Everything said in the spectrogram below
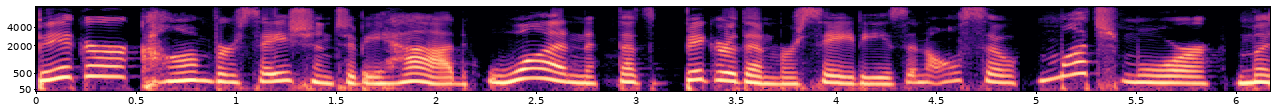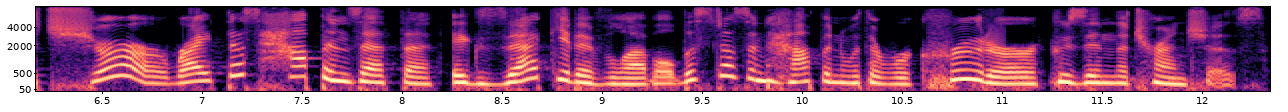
bigger conversation to be had, one that's bigger than Mercedes and also much more mature, right? This happens at the executive level. This doesn't happen with a recruiter who's in the trenches.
